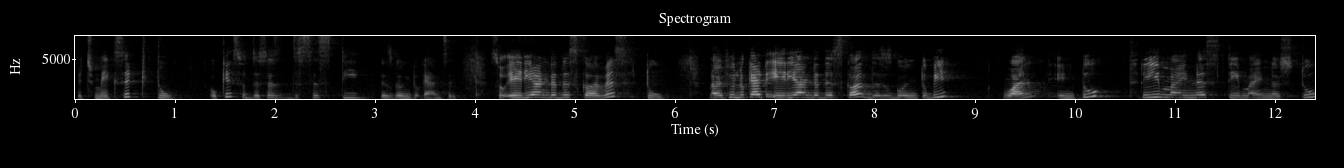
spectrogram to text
which makes it 2 okay so this is this is t is going to cancel so area under this curve is 2 now if you look at area under this curve this is going to be 1 into 3 minus t minus 2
